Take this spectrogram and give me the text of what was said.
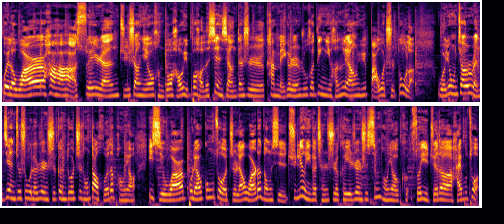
为了玩儿，哈哈哈虽然局上也有很多好与不好的现象，但是看每个人如何定义、衡量与把握尺度了。我用交友软件就是为了认识更多志同道合的朋友，一起玩，不聊工作，只聊玩的东西。去另一个城市可以认识新朋友，可所以觉得还不错。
